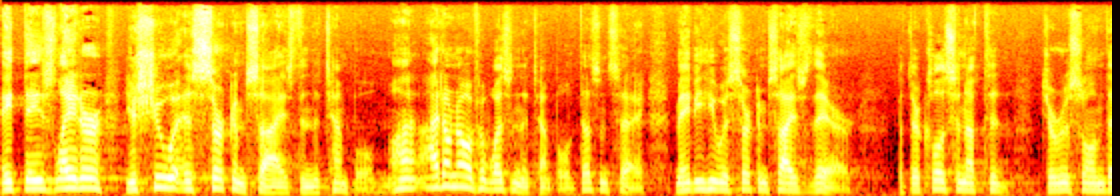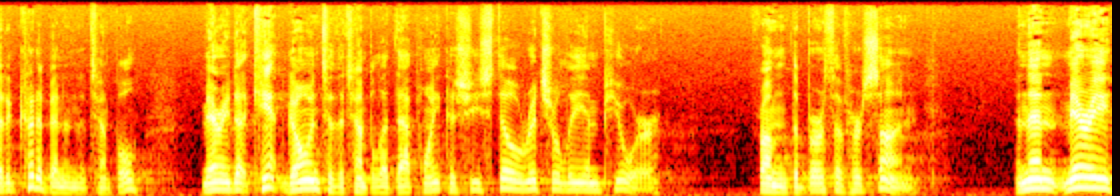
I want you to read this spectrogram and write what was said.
Eight days later, Yeshua is circumcised in the temple. I don't know if it was in the temple, it doesn't say. Maybe he was circumcised there, but they're close enough to Jerusalem that it could have been in the temple. Mary can't go into the temple at that point because she's still ritually impure from the birth of her son. And then Mary,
